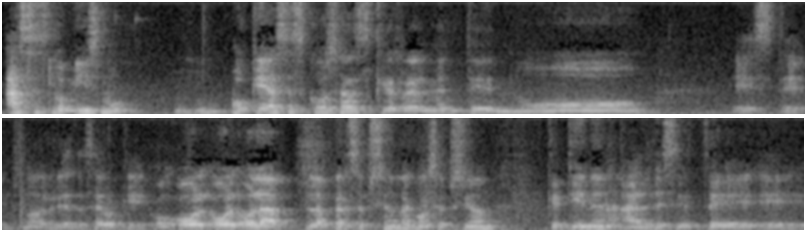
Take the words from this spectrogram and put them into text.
haces lo mismo o que haces cosas que realmente no este pues no deberías de hacer o que o- o la, la percepción la concepción que tienen al decirte eh,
